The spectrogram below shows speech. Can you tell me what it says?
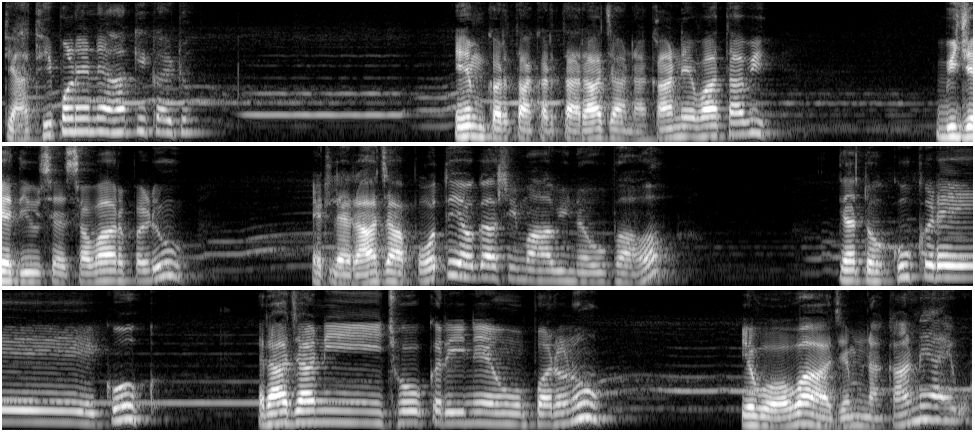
ત્યાંથી પણ એને હાંકી કાઢ્યો. એમ કરતા કરતા રાજાના કાને વાત આવી. બીજે દિવસે સવાર પડ્યું એટલે રાજા પોતે અગાસીમાં આવીને ઊભા હો. ત્યાં તો કુકડે કુક, રાજાની છોકરીને હું પરણું, એવો અવાજ એમના કાને આવ્યો.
